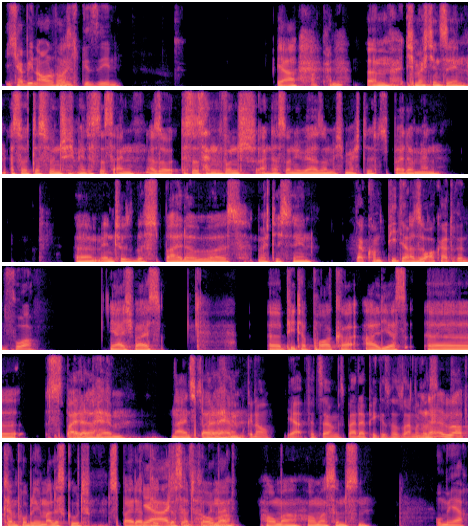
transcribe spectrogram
Ich habe ihn auch noch Was? nicht gesehen. Ja, ähm, ich möchte ihn sehen. Also das wünsche ich mir. Das ist ein, also das ist ein Wunsch an das Universum. Ich möchte Spider-Man ähm, Into the Spider-Verse möchte ich sehen. da kommt Peter Also- Porker drin vor. Ja, ich weiß. Äh, Peter Porker alias äh, Spider-Ham. Nein, Spider-Ham. Genau. Ja, Verzeihung. Spider-Pig ist was anderes. Na, überhaupt kein Problem, alles gut. Spider-Pig, Ja, ich- das hat Homer. Homer, Homer Simpson. Omer.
